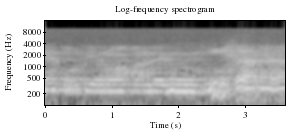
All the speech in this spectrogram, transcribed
نقدر عليه فنادى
